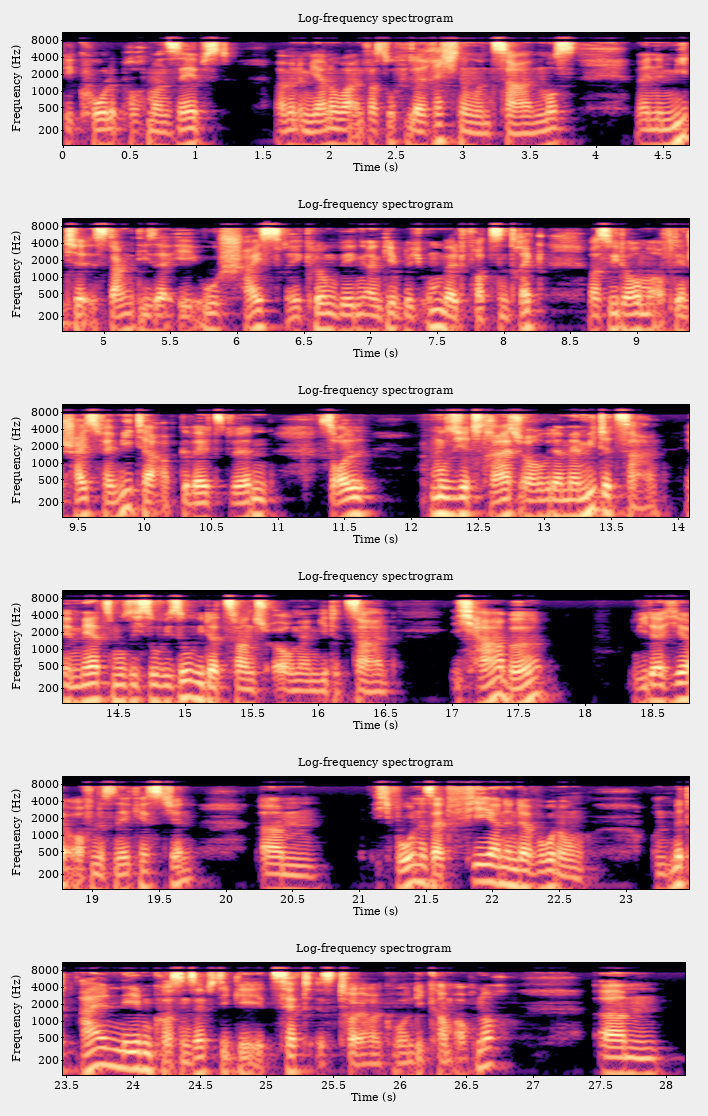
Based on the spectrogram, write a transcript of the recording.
Die Kohle braucht man selbst, weil man im Januar einfach so viele Rechnungen zahlen muss. Meine Miete ist dank dieser EU-Scheißregelung wegen angeblich Umweltfotzendreck, was wiederum auf den Scheißvermieter abgewälzt werden soll, muss ich jetzt 30 Euro wieder mehr Miete zahlen. Im März muss ich sowieso wieder 20 Euro mehr Miete zahlen. Ich habe, wieder hier offenes Nähkästchen, ähm, ich wohne seit vier Jahren in der Wohnung und mit allen Nebenkosten, selbst die GEZ ist teurer geworden, die kam auch noch, ähm,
